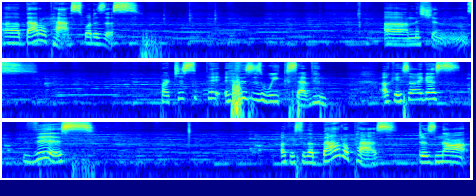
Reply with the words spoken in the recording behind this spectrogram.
Uh, battle pass. What is this? Uh, missions. Participate. this is week seven. Okay, so I guess this Okay, so the battle pass does not.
